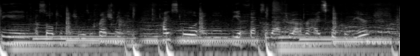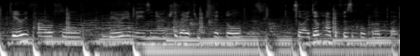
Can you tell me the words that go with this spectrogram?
being assaulted when she was a freshman in high school and then the effects of that throughout her high school career. Very powerful, very amazing. I actually read it through Kindle. So I don't have the physical book, but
